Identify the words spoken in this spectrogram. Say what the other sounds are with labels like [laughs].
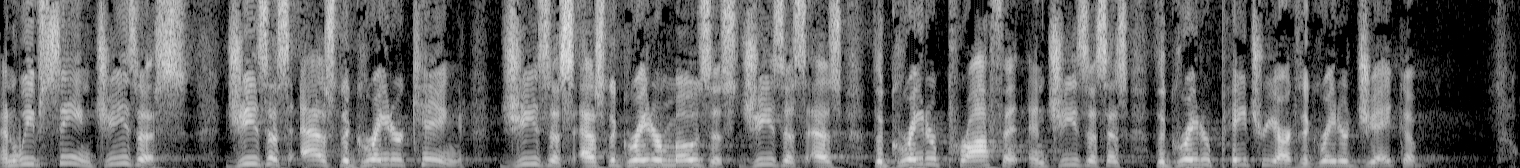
And we've seen Jesus, Jesus as the greater king, Jesus as the greater Moses, Jesus as the greater prophet, and Jesus as the greater patriarch, the greater Jacob.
